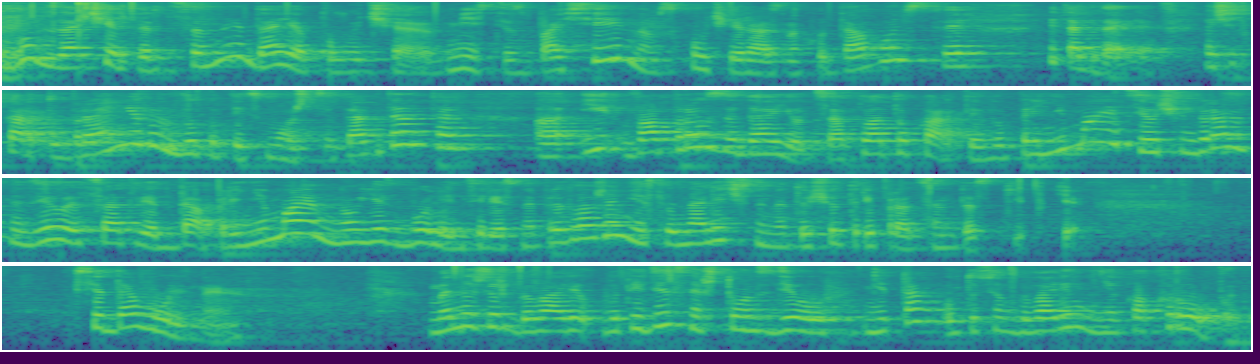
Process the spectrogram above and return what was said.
год за четверть цены, да, я получаю вместе с бассейном, с кучей разных удовольствий и так далее. Значит, карту бронируем, выкупить сможете тогда-то, а, и вопрос задается, оплату картой вы принимаете, и очень грамотно делается ответ, да, принимаем, но есть более интересное предложение, если наличными, то еще 3% скидки. Все довольны. Менеджер говорил, вот единственное, что он сделал не так, то есть он говорил мне как робот.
